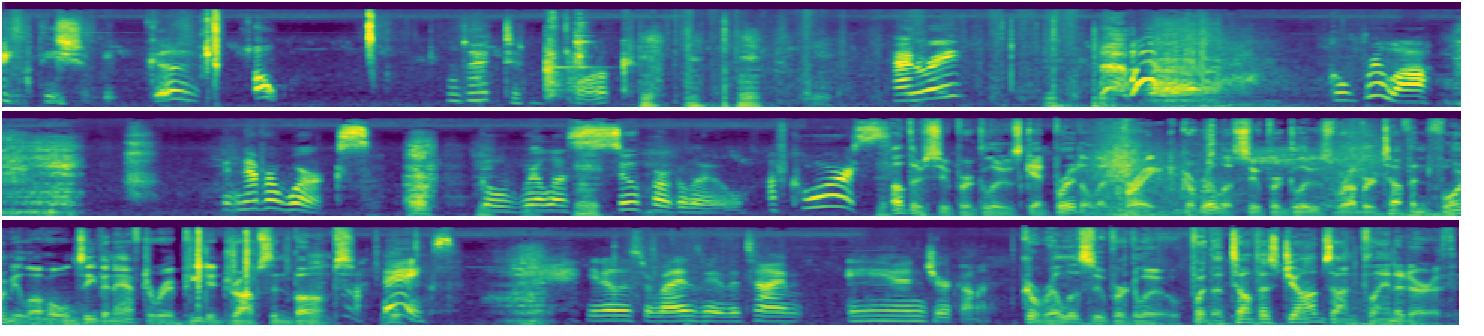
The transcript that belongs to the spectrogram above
right, these should be good. Oh, well, that didn't work. Henry? Gorilla. It never works. Gorilla Super Glue. Of course. Other super glues get brittle and break. Gorilla Super Glue's rubber toughened formula holds even after repeated drops and bumps. Oh, thanks. You know, this reminds me of the time, and you're gone. Gorilla Super Glue for the toughest jobs on planet Earth.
